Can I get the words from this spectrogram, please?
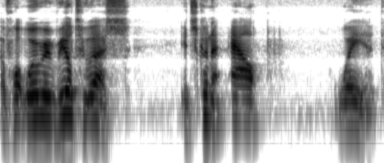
of what will reveal to us, it's going to outweigh it.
